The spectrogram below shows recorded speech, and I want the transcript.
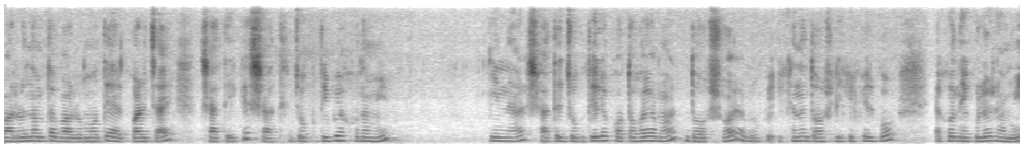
বারোর নামটা বারোর মধ্যে একবার যায়, সাত একে সাত, যোগ দিবে এখন আমি তিন আর সাথে যোগ দিলে কত হয় আমার? দশ হয়, আমি এখানে দশ লিখে ফেলব। এখন এগুলোর আমি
